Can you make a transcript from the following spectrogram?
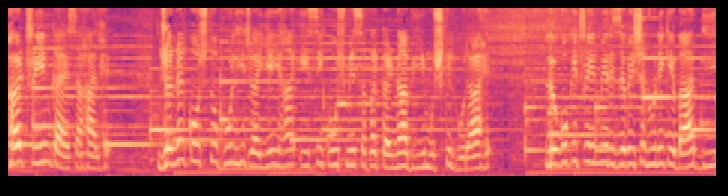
हर ट्रेन का ऐसा हाल है। जनरल कोच तो भूल ही जाइए, यहाँ एसी कोच में सफ़र करना भी मुश्किल हो रहा है। लोगों की ट्रेन में रिजर्वेशन होने के बाद भी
